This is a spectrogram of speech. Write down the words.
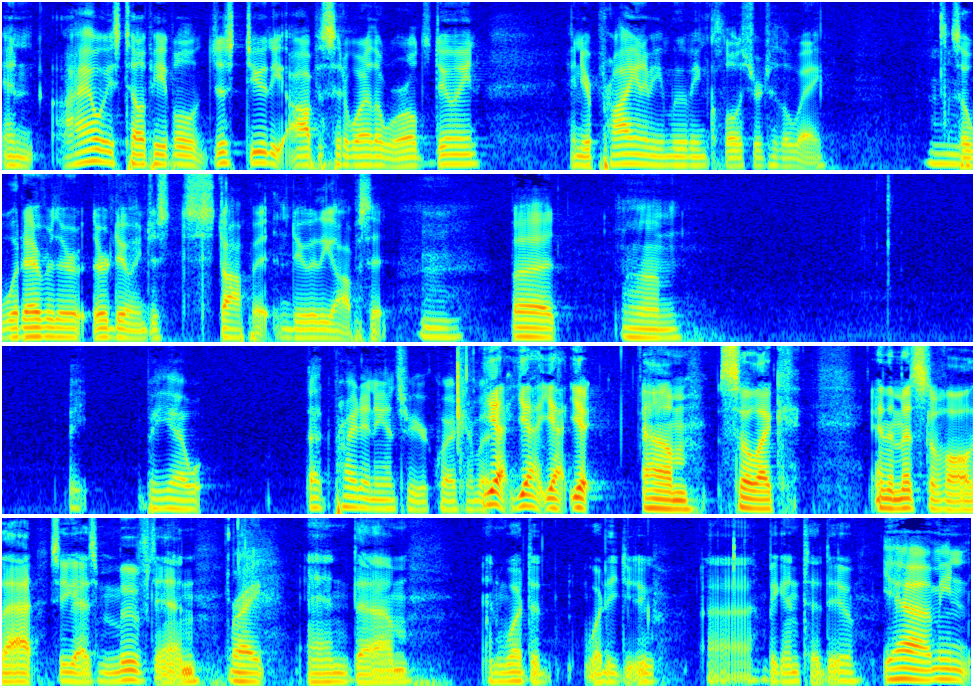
And I always tell people just do the opposite of what the world's doing, and you're probably going to be moving closer to the way. So Mm. whatever they're they're doing, just stop it and do the opposite. Mm. But um, but, but yeah, w- that probably didn't answer your question. But yeah, yeah, yeah, yeah. Um, so like, in the midst of all that, so you guys moved in, right. and um, and what did what did you uh, begin to do? Yeah, I mean,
